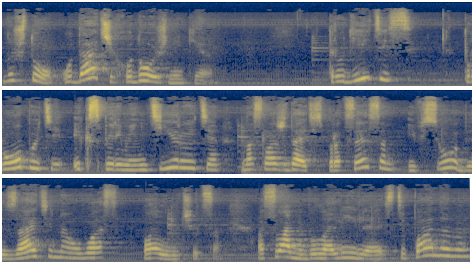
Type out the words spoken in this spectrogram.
Ну что, удачи, художники! Трудитесь, пробуйте, экспериментируйте, наслаждайтесь процессом, и все обязательно у вас получится. А с вами была Лилия Степанова.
